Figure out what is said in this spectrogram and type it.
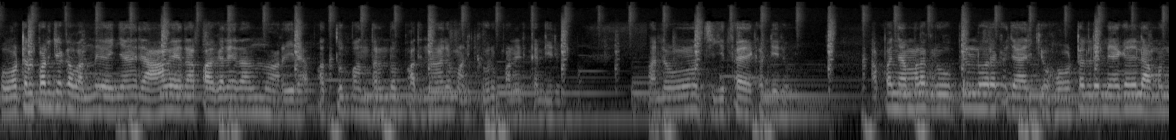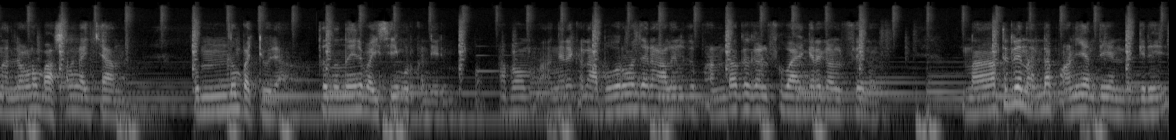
ഹോട്ടൽ പണിക്കൊക്കെ വന്നു കഴിഞ്ഞാൽ രാവേതാ പകലേതാന്നൊന്നും അറിയില്ല. പത്തും പന്ത്രണ്ടും പതിനാലും മണിക്കൂർ പണിയെടുക്കേണ്ടി വരും. നല്ലോണം ചീത്ത അയക്കേണ്ടി വരും. അപ്പം നമ്മളെ ഗ്രൂപ്പിലുള്ളവരൊക്കെ വിചാരിക്കും ഹോട്ടലിന്റെ മേഖലയിലാകുമ്പോൾ നല്ലോണം ഭക്ഷണം കഴിക്കാമെന്ന് ഒന്നും പറ്റൂല. തിന്നുന്നതിന് പൈസയും കൊടുക്കേണ്ടി വരും. അപ്പം അങ്ങനെയൊക്കെയുള്ള അപൂർവം ചില ആളുകൾക്ക് പണ്ടൊക്കെ ഗൾഫ് ഭയങ്കര ഗൾഫായിരുന്നു നാട്ടിൽ നല്ല പണി എന്തെങ്കിലും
